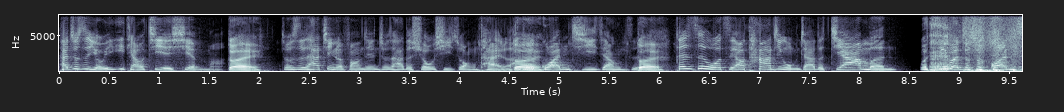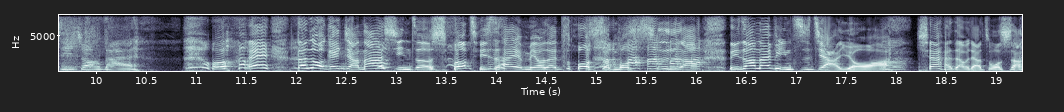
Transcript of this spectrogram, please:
他就是有一一条界限嘛，对，就是他进了房间就是他的休息状态了，对，就关机这样子，对。但是我只要踏进我们家的家门，我基本就是关机状态。我哎、欸，但是我跟你讲，他醒着的时候，其实他也没有在做什么事啊。你知道那瓶指甲油啊，嗯、现在还在我家桌上，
